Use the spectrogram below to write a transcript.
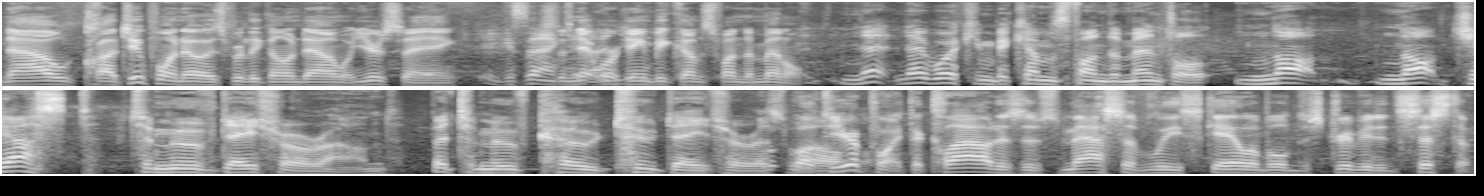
now Cloud 2.0 is really going down what you're saying. Exactly. So networking And- becomes fundamental. Net networking becomes fundamental, not not just to move data around, but to move code to data as well. Well, to your point, the cloud is this massively scalable distributed system.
